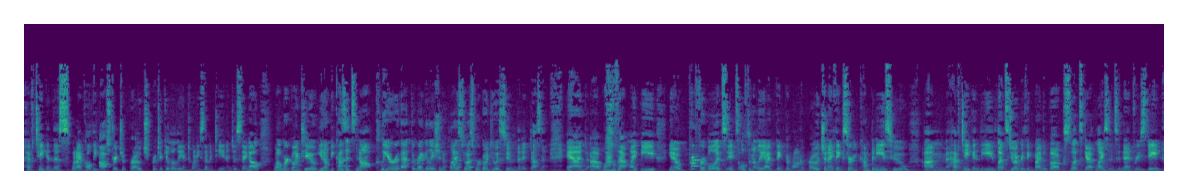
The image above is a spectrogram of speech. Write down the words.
have taken this, what I call the ostrich approach, particularly in 2017, and just saying, oh, well, we're going to, you know, because it's not clear that the regulation applies to us, we're going to assume that it doesn't. And uh, while that might be, you know, preferable, it's it's ultimately, I think, the wrong approach. And I think certain companies who um, have taken the let's do everything by the books, let's get licensed in every state,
